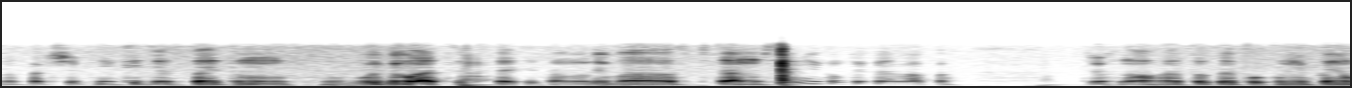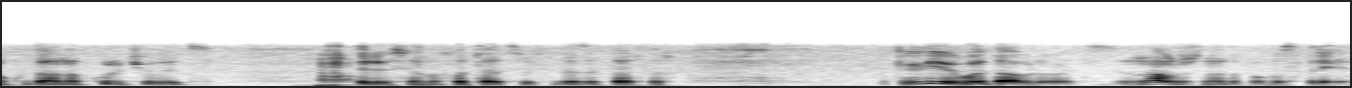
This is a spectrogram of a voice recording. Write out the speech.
на подшипник идет, поэтому выбивается, кстати, там либо специальным сильником такая лапа трехногая, только я толком не понял, куда она вкручивается. Скорее всего, она хватается сюда за картер. И выдавливается. Нам же надо побыстрее.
